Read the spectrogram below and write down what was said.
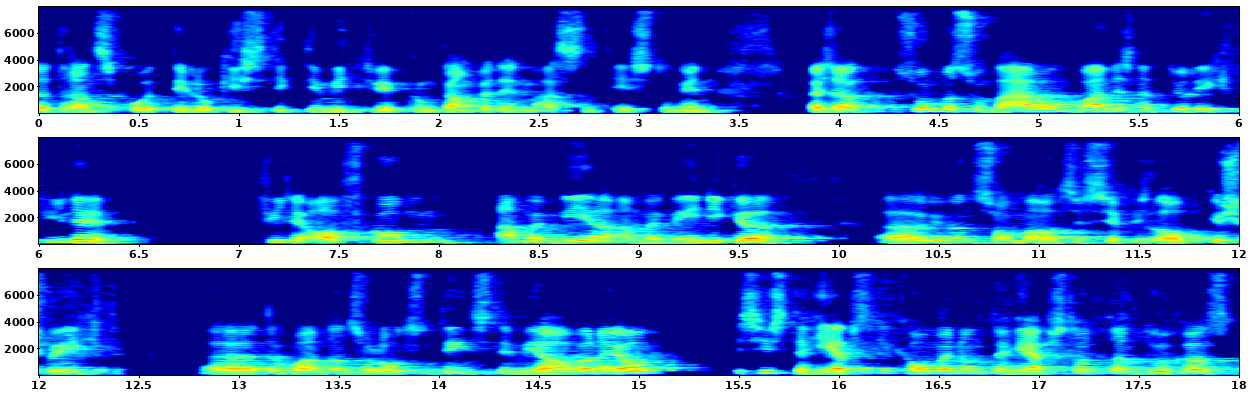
der Transport, die Logistik, die Mitwirkung dann bei den Massentestungen. Also summa summarum waren das natürlich viele, viele Aufgaben, einmal mehr, einmal weniger. Äh, über den Sommer hat es sich ein bisschen abgeschwächt. Äh, da waren dann so Lotsendienste mehr. Aber naja, es ist der Herbst gekommen und der Herbst hat dann durchaus,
